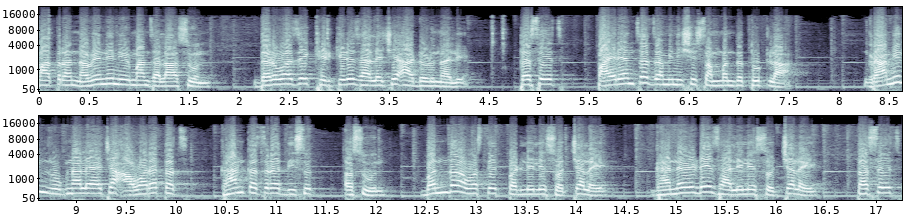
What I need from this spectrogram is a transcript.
मात्र नव्याने निर्माण झाला असून दरवाजे खिडकिडे झाल्याचे आढळून आले. तसेच पायऱ्यांचा जमिनीशी संबंध तुटला. ग्रामीण रुग्णालयाच्या आवारातच घाण कचरा दिसत असून बंद अवस्थेत पडलेले शौचालय घाणेरडे झालेले शौचालय तसेच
